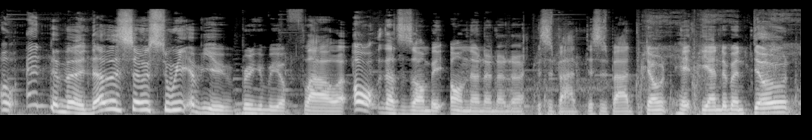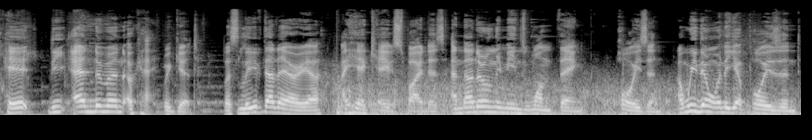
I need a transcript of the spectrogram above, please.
oh, Enderman, that was so sweet of you, bringing me a flower. Oh, that's a zombie. Oh, no, no, no, no. This is bad. This is bad. Don't hit the Enderman. Don't hit the Enderman. Okay, we're good. Let's leave that area. I hear cave spiders, and that only means one thing poison. And we don't want to get poisoned.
